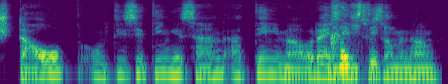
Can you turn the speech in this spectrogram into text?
Staub und diese Dinge sind ein Thema, oder? In Richtig. dem Zusammenhang.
